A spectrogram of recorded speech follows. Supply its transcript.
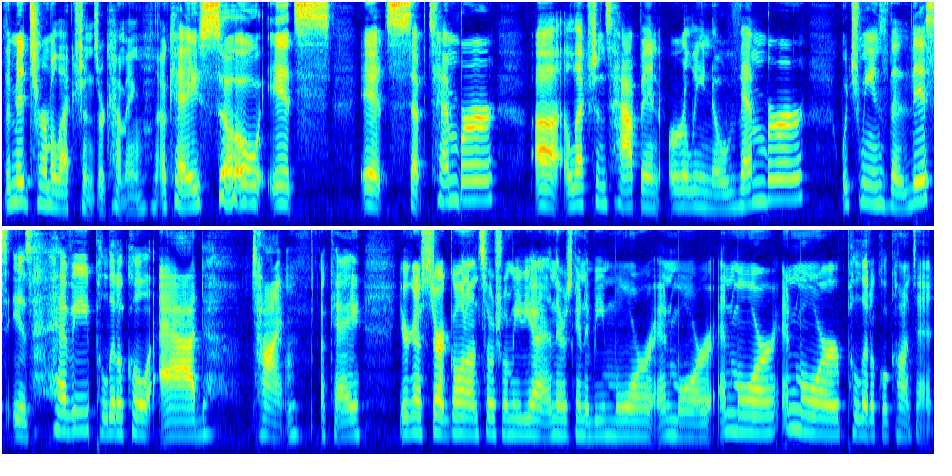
the midterm elections are coming. Okay, so it's it's September. Uh, elections happen early November, which means that this is heavy political ad time. Okay, you're going to start going on social media, and there's going to be more and more and more and more political content.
